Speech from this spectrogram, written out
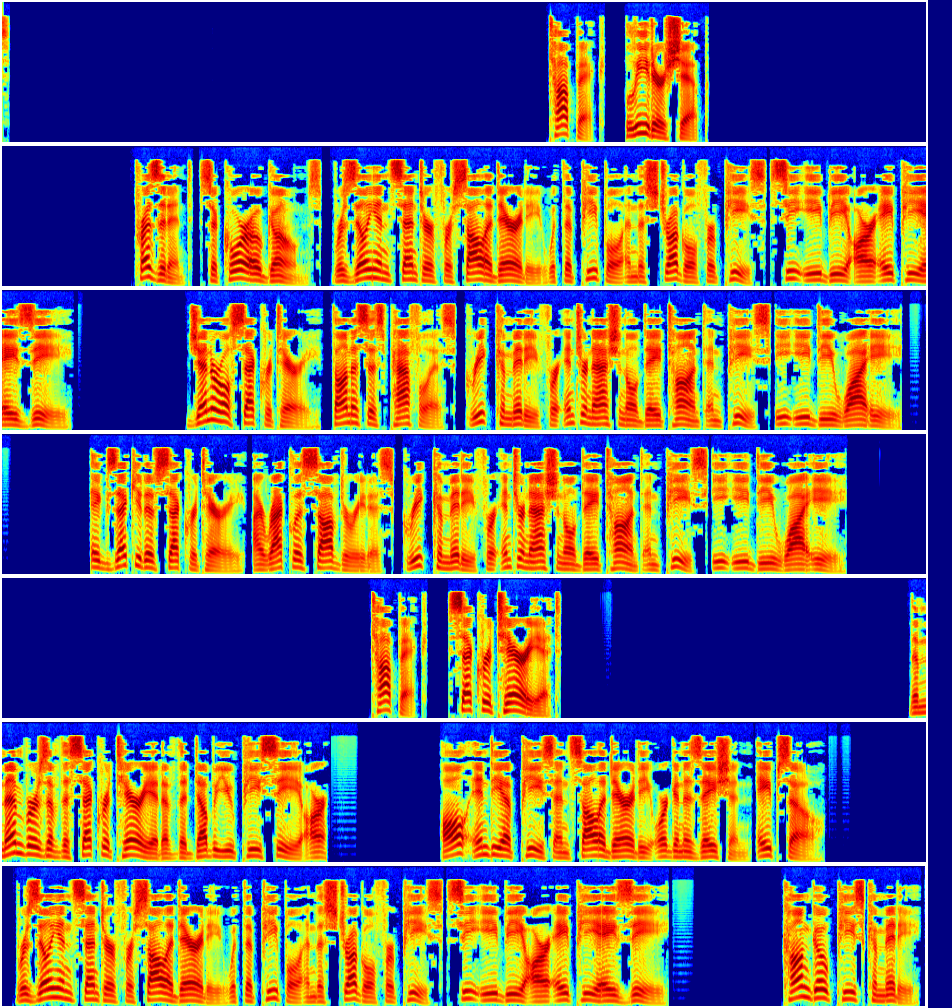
Topic: Leadership President, Socorro Gomes, Brazilian Center for Solidarity with the People and the Struggle for Peace CEBRAPAZ General Secretary, Thanasis Pafilis, Greek Committee for International Détente and Peace EEDYE Executive Secretary, Iraklis Tsavdaridis, Greek Committee for International Détente and Peace EEDYE Topic: Secretariat. The members of the Secretariat of the WPC are All India Peace and Solidarity Organization APSO Brazilian Center for Solidarity with the People and the Struggle for Peace CEBRAPAZ Congo Peace Committee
